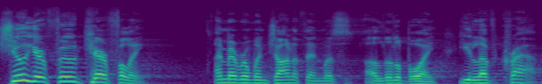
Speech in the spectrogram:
chew your food carefully. I remember when Jonathan was a little boy, he loved crab.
